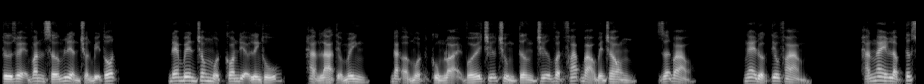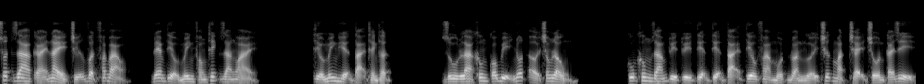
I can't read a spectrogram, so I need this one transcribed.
từ duệ văn sớm liền chuẩn bị tốt. Đem bên trong một con địa linh thú, hẳn là tiểu minh, đặt ở một cùng loại với chữ trùng tương chữ vật pháp bảo bên trong, dẫn vào. Nghe được tiêu phàm, hắn ngay lập tức xuất ra cái này chữ vật pháp bảo, đem tiểu minh phóng thích ra ngoài. Tiểu minh hiện tại thành thật. Dù là không có bị nhốt ở trong lồng, cũng không dám tùy tùy tiện tiện tại tiêu phàm một đoàn người trước mặt chạy trốn cái gì.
